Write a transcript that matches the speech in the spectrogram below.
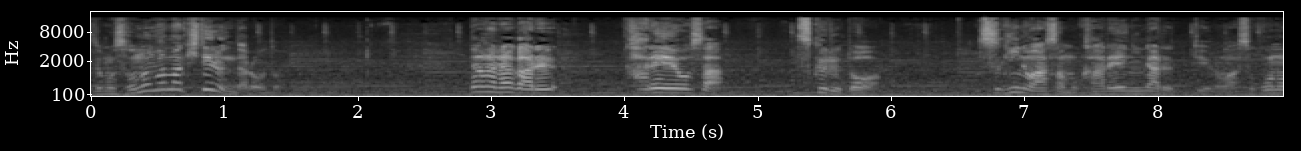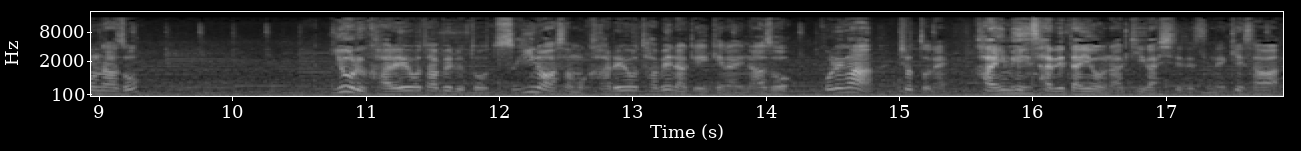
でもそのまま来てるんだろうと。だからなんかあれカレーをさ作ると次の朝もカレーになるっていうのはそこの謎。夜カレーを食べると次の朝もカレーを食べなきゃいけない謎。これがちょっとね解明されたような気がしてですね。今朝は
